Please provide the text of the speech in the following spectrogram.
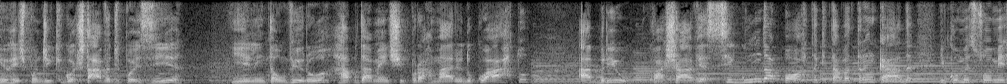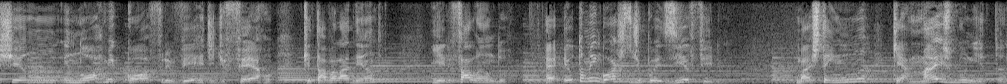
eu respondi que gostava de poesia. E ele então virou rapidamente para o armário do quarto, abriu com a chave a segunda porta que estava trancada e começou a mexer num enorme cofre verde de ferro que estava lá dentro. E ele falando: é, Eu também gosto de poesia, filho, mas tem uma que é a mais bonita.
